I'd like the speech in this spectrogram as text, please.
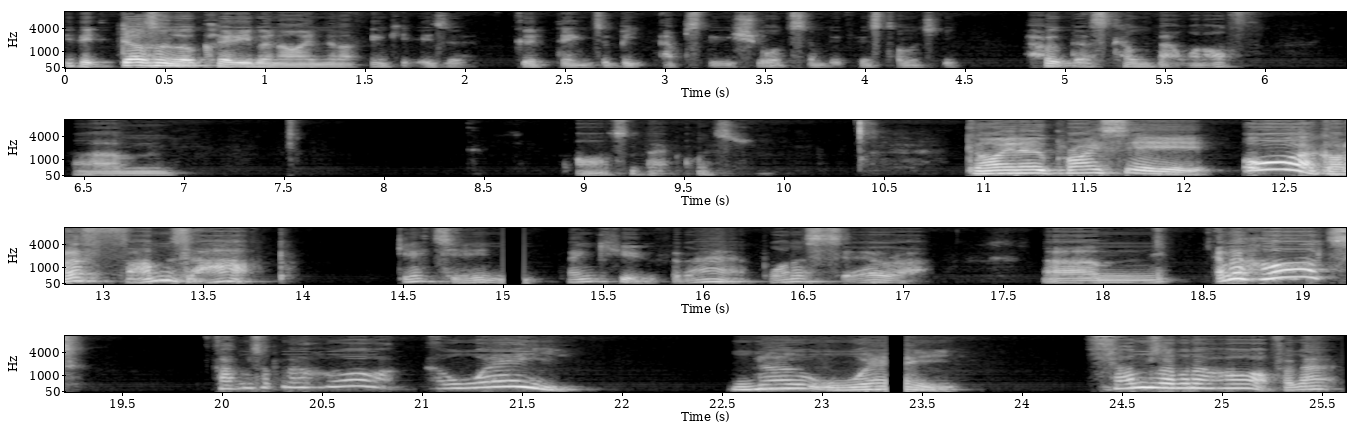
If it doesn't look clearly benign, then I think it is a good thing to be absolutely sure to send it for histology hope that's covered that one off. Um, answer that question. Gyno Pricey. Oh, I got a thumbs up. Get in. Thank you for that. Buonasera. Um, and a heart. Thumbs up and a heart. No way. No way. Thumbs up and a heart for that,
